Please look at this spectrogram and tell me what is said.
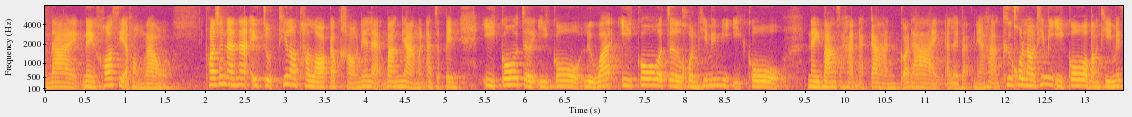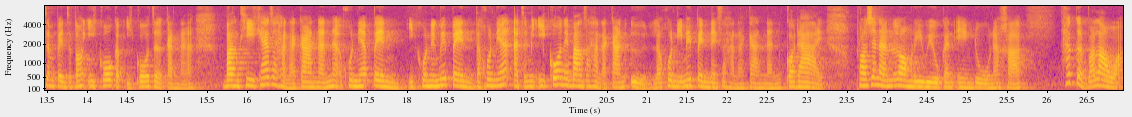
ำได้ในข้อเสียของเรา ราะฉะนั้นนะไอจุดที่เราทะเลาะกับเขาเนี่ยแหละบางอย่างมันอาจจะเป็นอีโก้เจออีโก้หรือว่าอีโก้เจอคนที่ไม่มีอีโก้ในบางสถานการณ์ก็ได้อะไรแบบเนี้ยค่ะคือคนเราที่มีอีโก้บางทีไม่จำเป็นจะต้องอีโก้กับอีโก้เจอกันนะ บางทีแค่สถานการณ์นั้นน่ะคนเนี้ยเป็นอีกคนนึงไม่เป็น แต่คนเนี้ยอาจจะมีอีโก้ในบางสถานการณ์อื่น แล้วคนนี้ไม่เป็นในสถานการณ์นั้นก็ได้ เพราะฉะนั้นลองรีวิวกันเองดูนะคะ ถ้าเกิดว่าเราอะ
